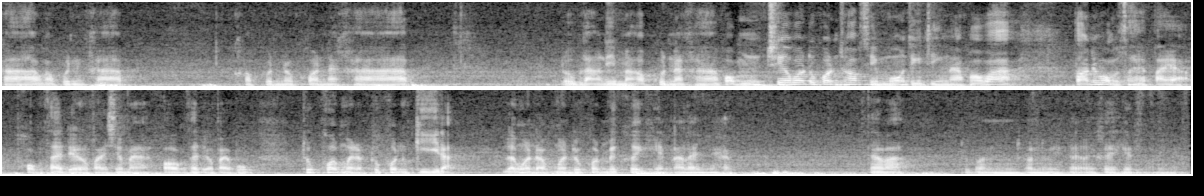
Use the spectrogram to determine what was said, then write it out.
ครับขอบคุณครับ ขอบคุณทุกคนนะครับ รูปร่างดีมากขอบคุณนะคะ ผมเชื่อว่าทุกคนชอบสีม่วงจริงๆนะ เพราะว่าตอนที่ผมใส่ไปอะผมใส่เดิมไปใช่ไหมพอผมใส่เดิมไปปุ๊บทุกคนเหมือนแบบทุกคนกรี๊ดอะแล้วเหมือนแบบเหมือนทุกคนไม่เคยเห็นอะไรอย่างเงี้ยครับใช่ป่ะทุกคนคนไม่เคยไม่เคยเห็นอะไรเงี้ย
